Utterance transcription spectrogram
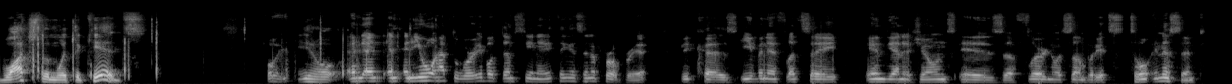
watch them with the kids. Oh. You know, and, and and and you won't have to worry about them seeing anything that's inappropriate because even if let's say Indiana Jones is uh, flirting with somebody, it's so innocent,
